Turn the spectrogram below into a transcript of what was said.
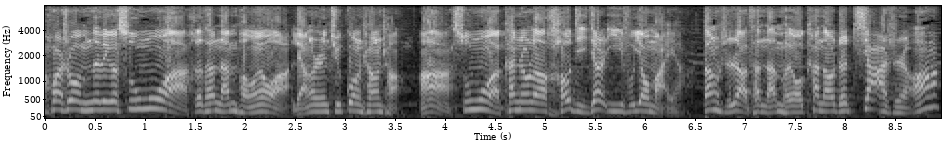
话说我们的那个苏木啊，和她男朋友啊，两个人去逛商场啊。苏木啊，看中了好几件衣服要买呀。当时啊，她男朋友看到这架势啊，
